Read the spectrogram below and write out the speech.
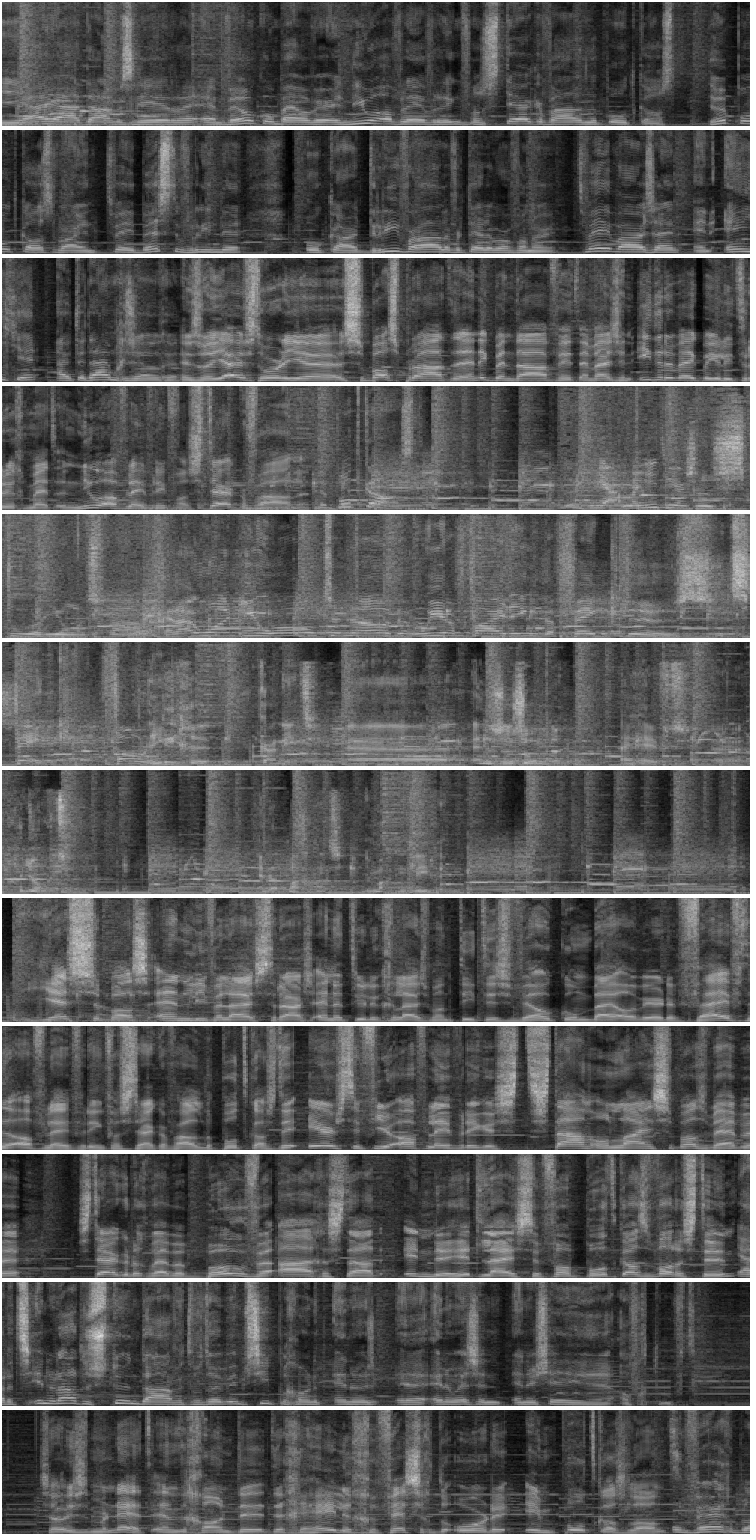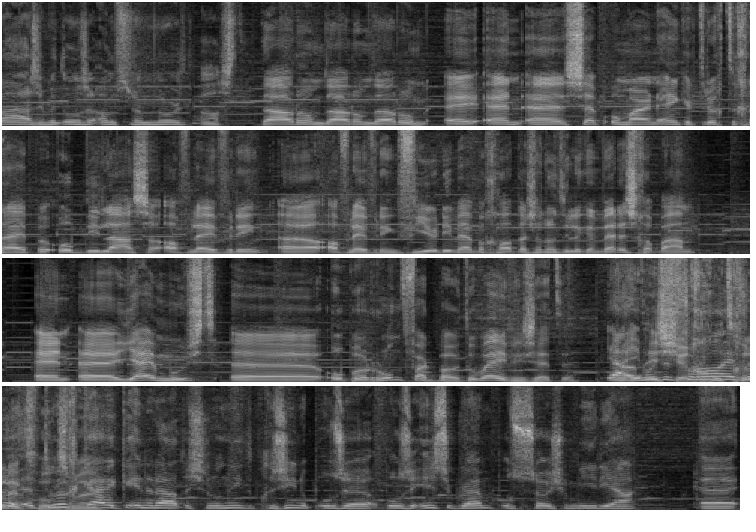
Ja, ja, dames en heren, en welkom bij alweer een nieuwe aflevering van Sterke Verhalen, de podcast. De podcast waarin twee beste vrienden elkaar drie verhalen vertellen waarvan er twee waar zijn en eentje uit de duim gezogen. En zojuist hoorde je Sebas praten en ik ben David en wij zijn iedere week bij jullie terug met een nieuwe aflevering van Sterke Verhalen. De podcast. Ja, maar niet weer zo'n stoer jongensverhaal. And I want you all to know that we are fighting the fake news. It's fake, phony. Liegen kan niet. Eh, en dat is een zonde. Hij heeft eh gejokt. En dat mag niet. Je mag niet liegen. Yes, Sebas en lieve luisteraars en natuurlijk geluidsman Titus. Welkom bij alweer de vijfde aflevering van Sterke Verhalen, de podcast. De eerste vier afleveringen st- staan online, Sebas. We hebben, sterker nog, we hebben bovenaan gestaan in de hitlijsten van podcast. Wat een stunt. Ja, dat is inderdaad een stunt, David, want we hebben in principe gewoon het NOS, eh, NOS en NRC eh, afgetroefd. Zo is het maar net. En gewoon de, de gehele gevestigde orde in podcastland. Omvergeblazen met onze Amsterdam Noordkast. Daarom, daarom, daarom. Hey, en eh Seb, om maar in één keer terug te grijpen op die laatste aflevering, eh, aflevering 4 die we hebben gehad, daar zat natuurlijk een weddenschap aan. En eh, jij moest op een rondvaartboot de wave inzetten. Ja, dat je moet is het je goed gelukt volgens mij. terugkijken, inderdaad, als je nog niet hebt gezien op onze, op onze Instagram, op onze social media.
